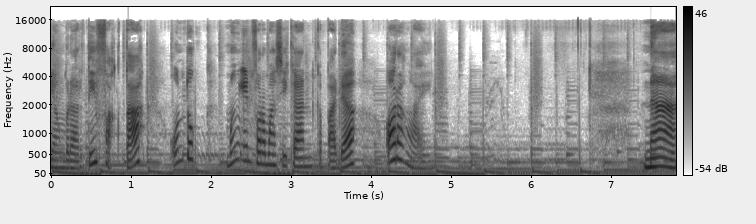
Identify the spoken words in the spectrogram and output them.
yang berarti fakta untuk menginformasikan kepada orang lain. Nah,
